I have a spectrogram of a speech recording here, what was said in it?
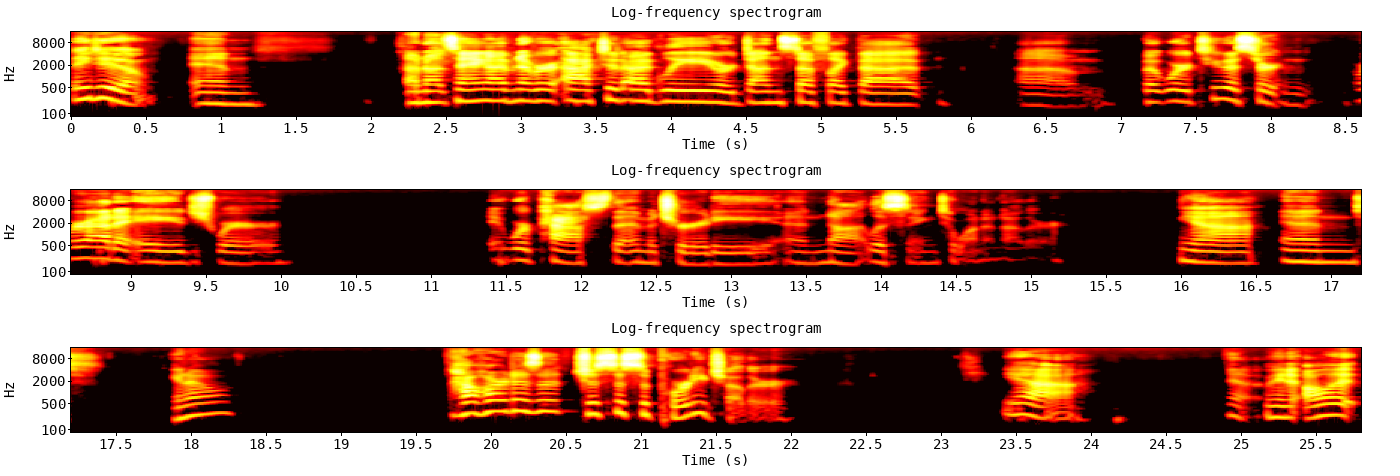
They do. and I'm not saying I've never acted ugly or done stuff like that. Um, but we're to a certain we're at an age where it, we're past the immaturity and not listening to one another. Yeah. And, you know, how hard is it just to support each other? Yeah. Yeah. I mean, all it,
